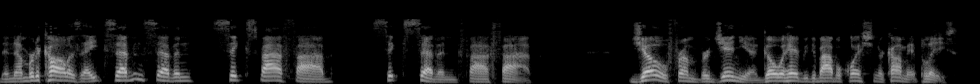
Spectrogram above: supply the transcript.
the number to call is 877-655-6755. Joe from Virginia, go ahead with your Bible question or comment, please.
